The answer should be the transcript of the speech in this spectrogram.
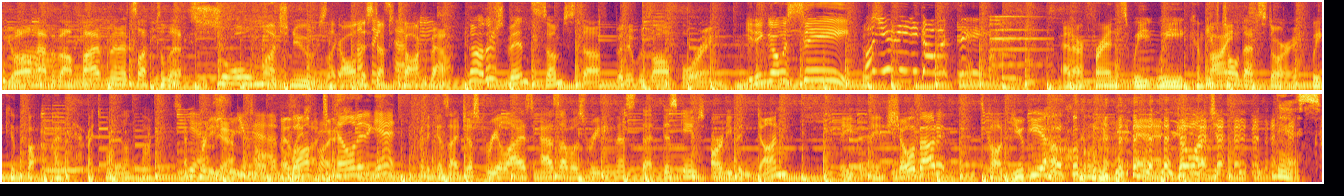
you all have about five minutes left to live. so much news, like all this stuff Nothing's to talk about. No, there's been some stuff, but it was all boring. You didn't go with C. Well, oh, you need to go with C. At our friends, we we combined. You've told that story. We combined. Have I told it on the podcast? I'm Yes, pretty sure you you told have. it. At well, least I'm twice. telling it again. because I just realized as I was reading this that this game's already been done. They even made a show about it. It's called Yu-Gi-Oh! and go watch it. This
